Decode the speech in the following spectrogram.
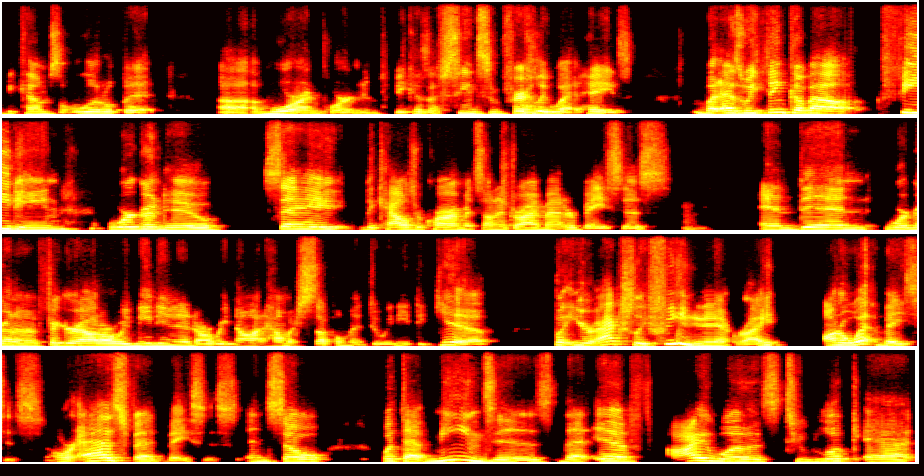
becomes a little bit uh, more important because I've seen some fairly wet hays. But as we think about feeding, we're going to say the cow's requirements on a dry matter basis. And then we're going to figure out are we meeting it, are we not, how much supplement do we need to give? But you're actually feeding it, right, on a wet basis or as fed basis. And so what that means is that if I was to look at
